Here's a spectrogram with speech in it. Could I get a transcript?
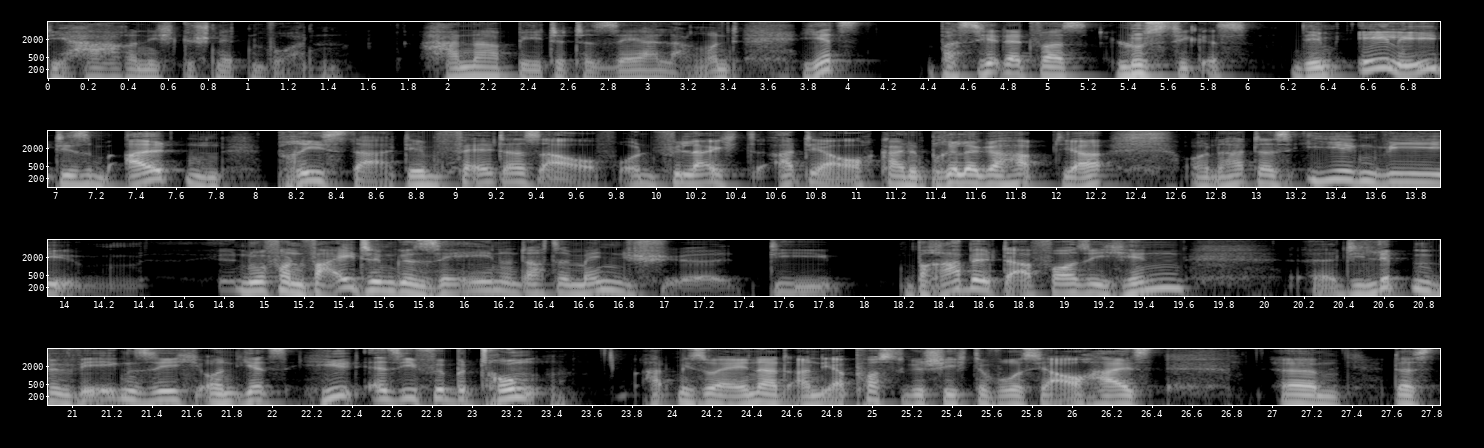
die Haare nicht geschnitten wurden. Hannah betete sehr lang. Und jetzt passiert etwas Lustiges. Dem Eli, diesem alten Priester, dem fällt das auf. Und vielleicht hat er auch keine Brille gehabt, ja, und hat das irgendwie nur von weitem gesehen und dachte, Mensch, äh, die brabbelt da vor sich hin, äh, die Lippen bewegen sich und jetzt hielt er sie für betrunken. Hat mich so erinnert an die Apostelgeschichte, wo es ja auch heißt, ähm, dass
